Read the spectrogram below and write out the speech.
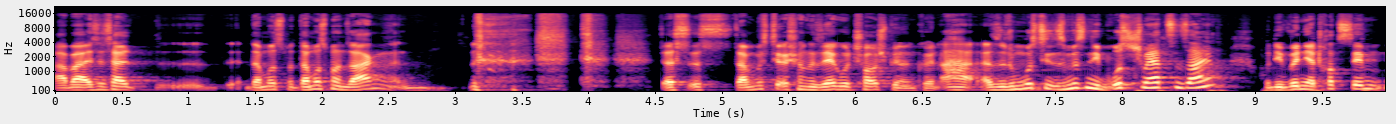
Aber es ist halt, äh, da muss, da muss man sagen, das ist, da müsst ihr euch schon sehr gut schauspielen können. Ah, also du musst, es müssen die Brustschmerzen sein und die würden ja trotzdem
